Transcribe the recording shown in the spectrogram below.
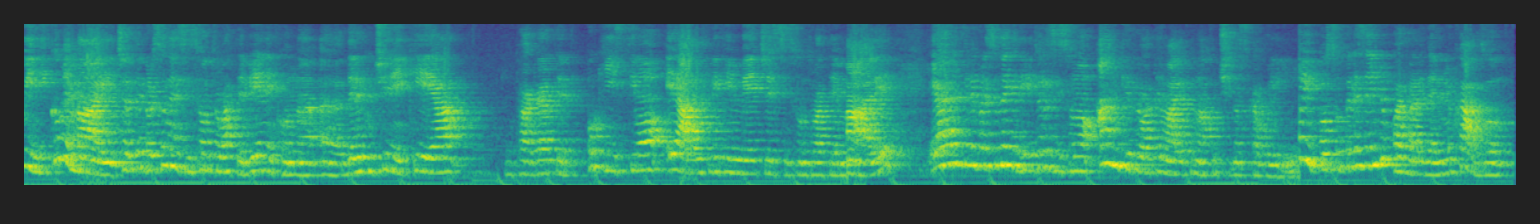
Quindi come mai certe persone si sono trovate bene con eh, delle cucine Ikea pagate pochissimo e altri che invece si sono trovate male e altre persone che addirittura si sono anche trovate male con una cucina scavolini. Poi posso per esempio parlare del mio caso.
